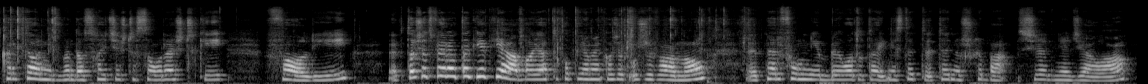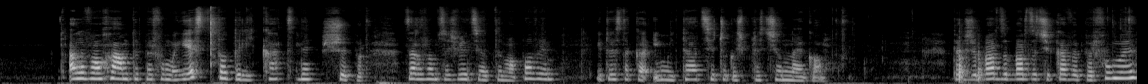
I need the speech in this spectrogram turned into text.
kartonik wyglądał, słuchajcie, jeszcze są resztki folii. Ktoś otwierał tak jak ja, bo ja to kupiłam jakoś odużywaną. Y, Perfum nie było, tutaj niestety ten już chyba średnio działa. Ale wąchałam te perfumy. Jest to delikatny szypr. Zaraz Wam coś więcej o tym opowiem. I to jest taka imitacja czegoś plecionego. Także bardzo, bardzo ciekawe perfumy.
